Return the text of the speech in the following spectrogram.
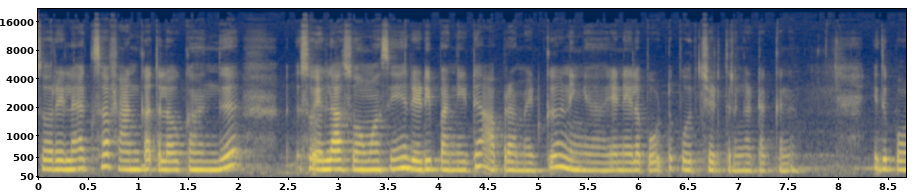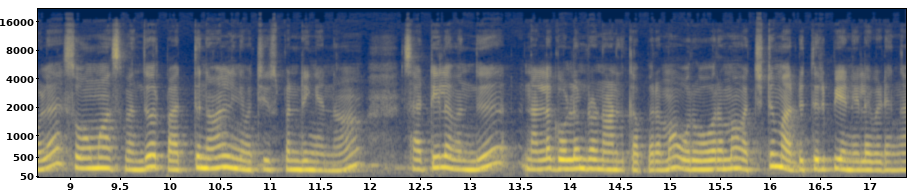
ஸோ ரிலாக்ஸாக ஃபேன் காற்றுல உட்காந்து ஸோ எல்லா சோமாஸையும் ரெடி பண்ணிவிட்டு அப்புறமேட்டுக்கு நீங்கள் எண்ணெயில் போட்டு பொரிச்சு எடுத்துருங்க டக்குன்னு. இது போல் சோமாஸ் வந்து ஒரு பத்து நாள் நீங்கள் வச்சு யூஸ் பண்ணுறீங்கன்னா சட்டியில் வந்து நல்லா கோல்டன் ப்ரௌன் ஆனதுக்கப்புறமா ஒரு ஓரமாக வச்சுட்டு மறுபடியும் திருப்பி எண்ணெயில் விடுங்க.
